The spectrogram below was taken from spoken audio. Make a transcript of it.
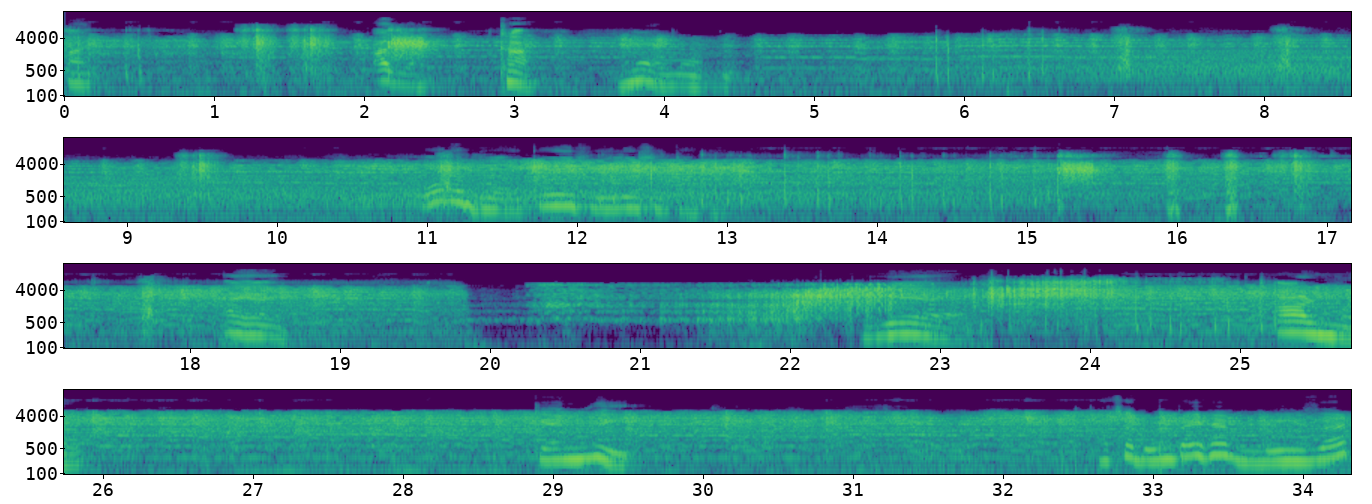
はい。あい。やかもうもうオレはい。はい。আচ্ছা don't I have laser?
